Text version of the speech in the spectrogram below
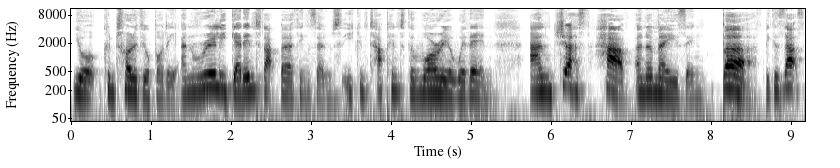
your control of your body and really get into that birthing zone so that you can tap into the warrior within and just have an amazing birth because that's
